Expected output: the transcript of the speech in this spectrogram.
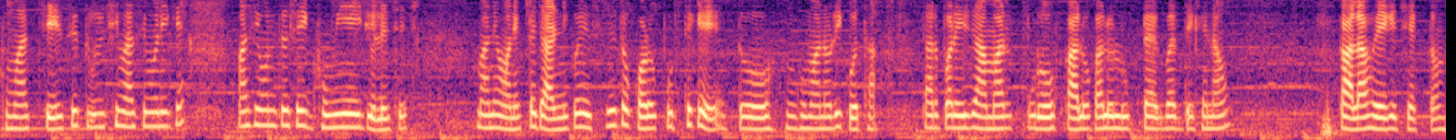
ঘুমাচ্ছে। এসে তুলছি মাসিমণিকে। মাসিমণি তো সেই ঘুমিয়েই চলেছে। মানে অনেকটা জার্নি করে এসেছে তো খড়গপুর থেকে তো ঘুমানোরই কথা। তারপরে এই যে আমার পুরো কালো কালো লুকটা একবার দেখে নাও। কালা হয়ে গেছে একদম।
